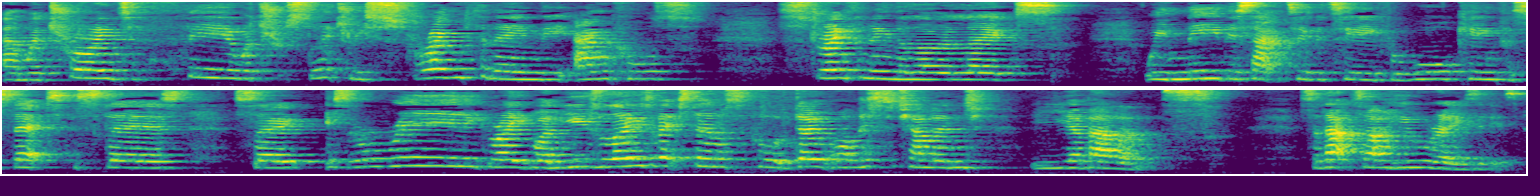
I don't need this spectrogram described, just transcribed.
And we're trying to feel, we're literally strengthening the ankles, strengthening the lower legs. We need this activity for walking, for steps, for stairs, so it's a really great one. Use loads of external support. Don't want this to challenge your balance. So that's our heel raises.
